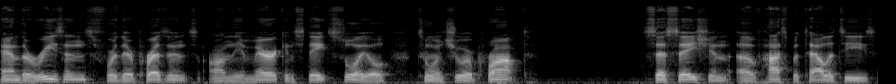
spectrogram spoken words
and the reasons for their presence on the American state soil to ensure prompt cessation of hospitalities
